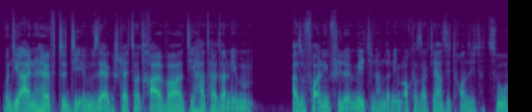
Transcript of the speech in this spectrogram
Und die eine Hälfte, die eben sehr geschlechtsneutral war, die hat halt dann eben also vor allen Dingen viele Mädchen haben dann eben auch gesagt, ja, sie trauen sich dazu,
